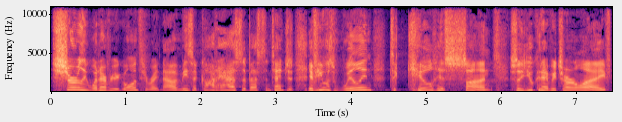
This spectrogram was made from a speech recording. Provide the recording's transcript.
Surely, whatever you're going through right now, it means that God has the best intentions. If He was willing to kill His Son so you could have eternal life,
